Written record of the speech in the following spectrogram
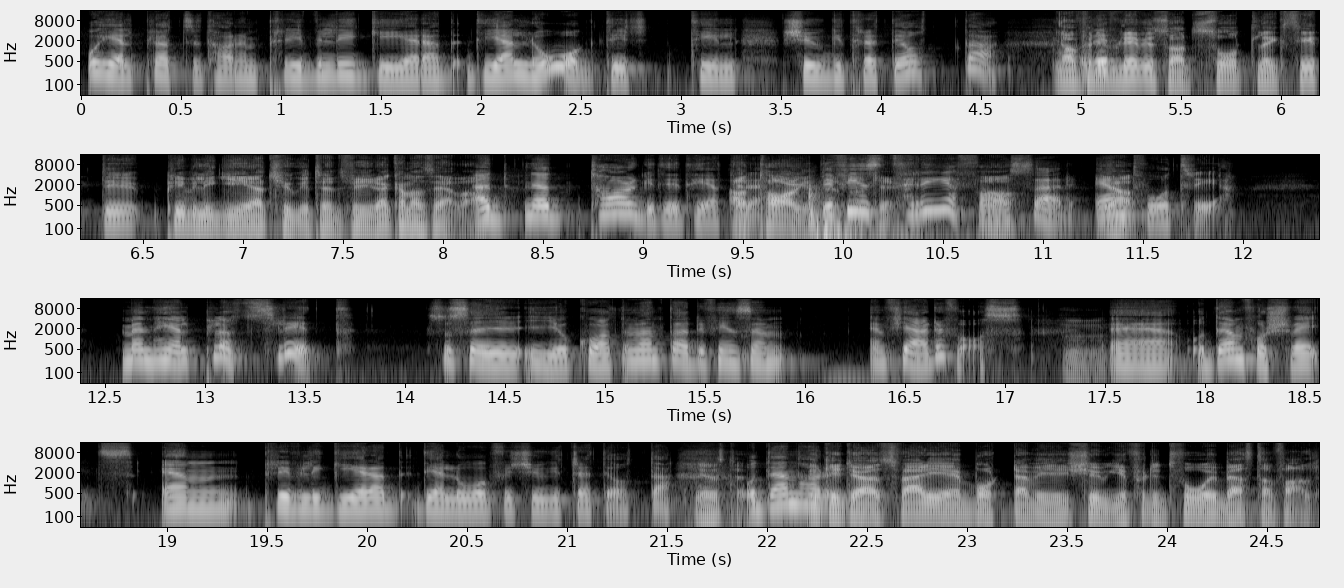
och helt plötsligt har en privilegierad dialog till, till 2038. Ja, för det, det, blev ju så att Salt Lake City privilegierat 2034 kan man säga va? Ja, targeted heter ja, targeted, det. Det finns okay. tre faser, ja. en, två, tre. Men helt plötsligt så säger IOK att vänta, det finns en, en fjärde fas. Mm. Eh, och den får Schweiz, en privilegierad dialog för 2038. Just det. Och den har, Vilket gör att Sverige är borta vid 2042 i bästa fall.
